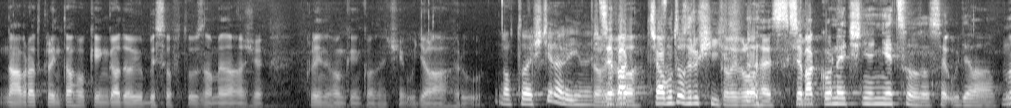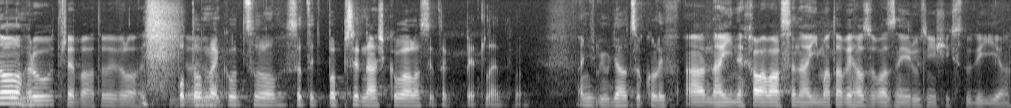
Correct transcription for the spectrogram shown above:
návrat Clinta Hawkinga do Ubisoftu znamená, že Clint Hawking konečně udělá hru. no to ještě nevíme. To by Třeba, bylo- třeba mu to zruší. To by bylo hezké. třeba konečně něco zase udělá. No, Potom- hru třeba, to by bylo hezké. Potom, jako, co se teď popřednáškoval asi tak pět let, no. aniž by udělal cokoliv. A nají, nechával se najímat a vyhazovat z nejrůznějších studií. A...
